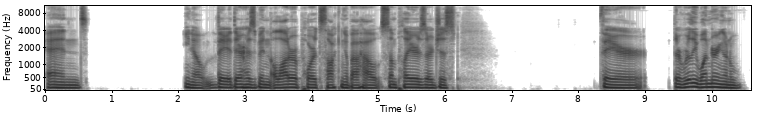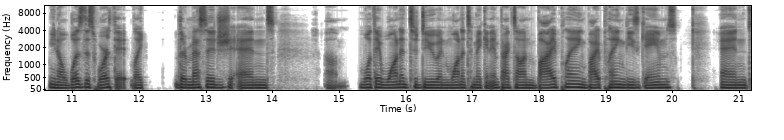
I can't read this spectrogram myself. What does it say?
And, you know, there, there has been a lot of reports talking about how some players are just, they're they're really wondering on you know was this worth it like their message and um, what they wanted to do and wanted to make an impact on by playing by playing these games and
